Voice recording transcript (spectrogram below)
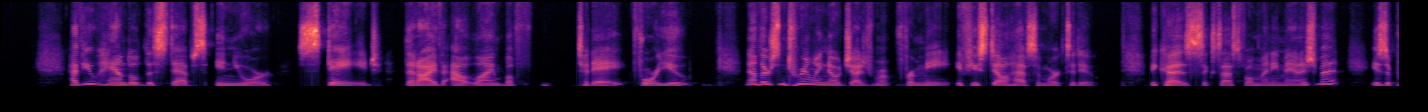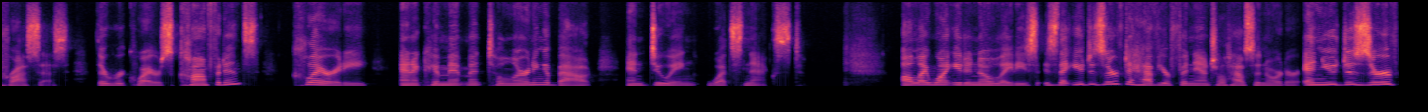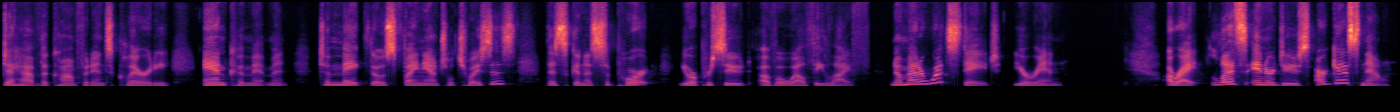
Have you handled the steps in your stage that I've outlined bef- today for you? Now, there's really no judgment from me if you still have some work to do because successful money management is a process that requires confidence, clarity, and a commitment to learning about and doing what's next. All I want you to know, ladies, is that you deserve to have your financial house in order and you deserve to have the confidence, clarity, and commitment to make those financial choices that's going to support your pursuit of a wealthy life, no matter what stage you're in. All right, let's introduce our guest now.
